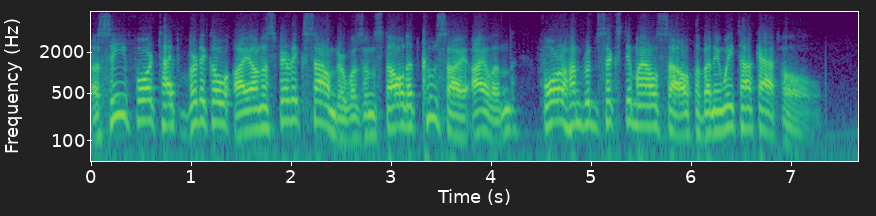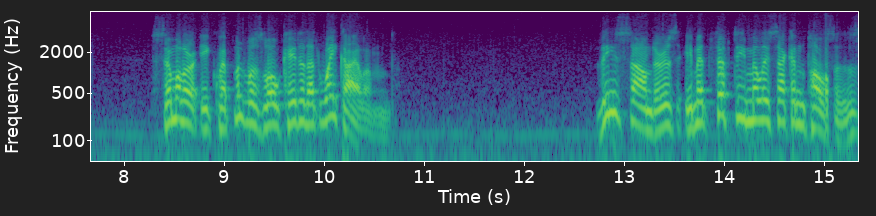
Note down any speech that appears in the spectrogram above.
a C4 type vertical ionospheric sounder was installed at Kusaie Island, 460 miles south of Eniwetok Atoll. Similar equipment was located at Wake Island. These sounders emit 50 millisecond pulses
